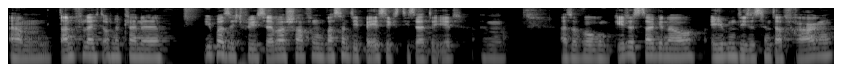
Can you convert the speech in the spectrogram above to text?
Ähm, dann vielleicht auch eine kleine Übersicht für dich selber schaffen. Was sind die Basics dieser Diät? Ähm, also worum geht es da genau? Eben dieses Hinterfragen.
